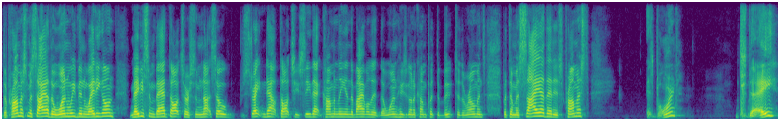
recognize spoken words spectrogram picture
The promised Messiah, the one we've been waiting on, maybe some bad thoughts or some not so straightened out thoughts. You see that commonly in the Bible that the one who's going to come put the boot to the Romans. But the Messiah that is promised is born today.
